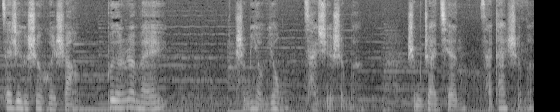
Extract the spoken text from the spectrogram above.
在这个社会上，不能认为什么有用才学什么，什么赚钱才干什么。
